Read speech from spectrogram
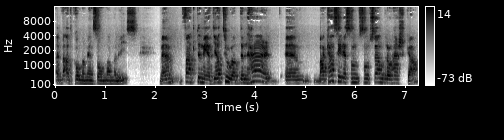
att komma med en sån analys. Men faktum är att jag tror att den här, eh, man kan se det som, som söndra och härska,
